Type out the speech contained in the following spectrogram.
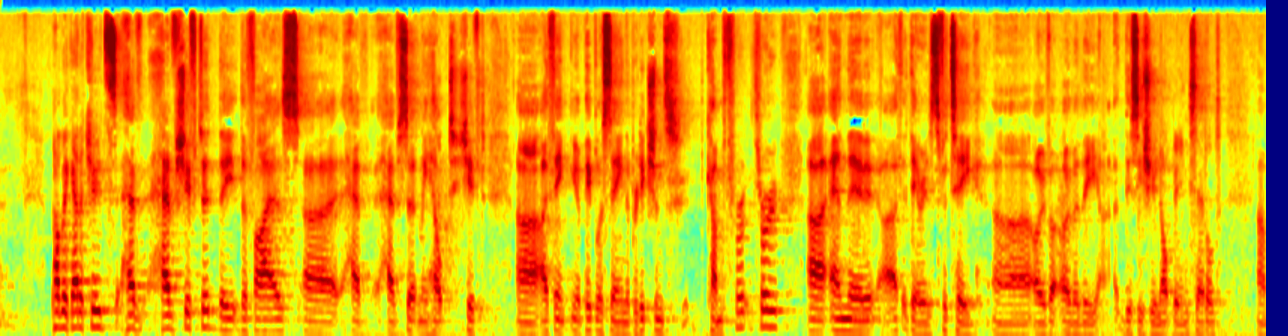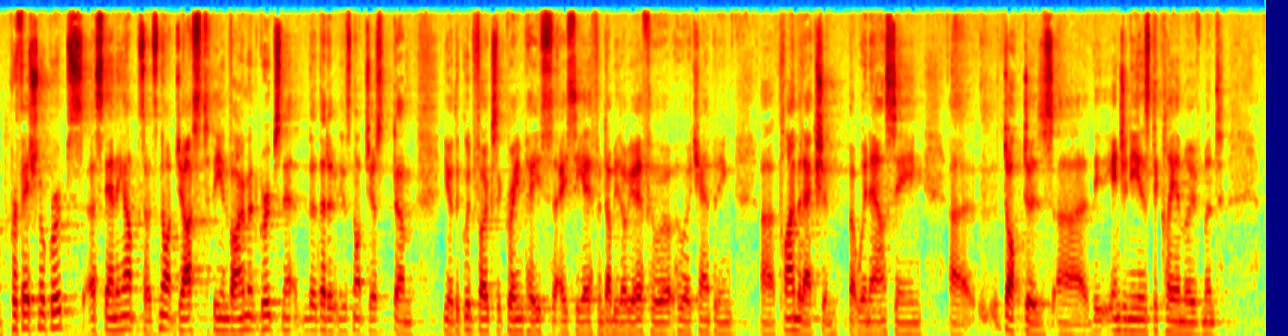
Public attitudes have, have shifted. The, the fires uh, have, have certainly helped shift. I think you know, people are seeing the predictions come through, through uh, and there, uh, there is fatigue uh, over, over the, this issue not being settled. Um, professional groups are standing up, so it's not just the environment groups that, that it's not just um, you know, the good folks at Greenpeace, ACF, and WWF who are, who are championing uh, climate action, but we're now seeing uh, doctors, uh, the engineers declare movement,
